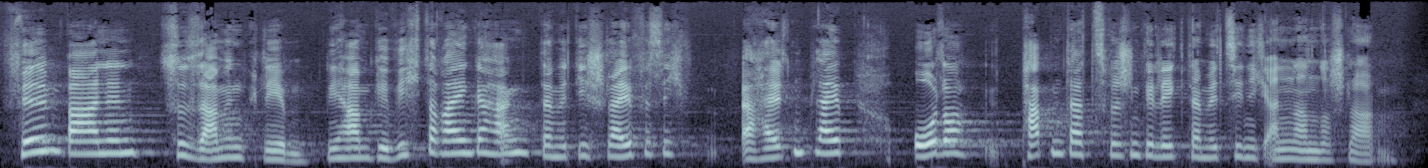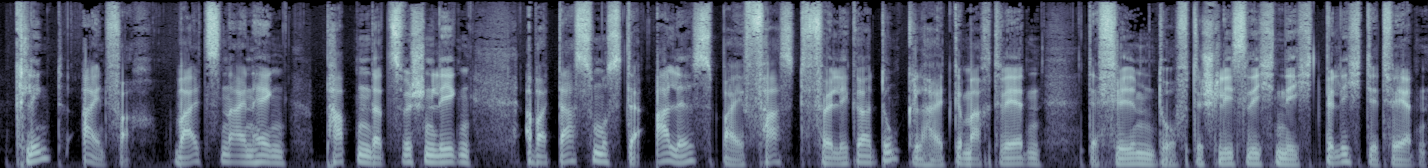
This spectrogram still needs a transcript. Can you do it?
Filmbahnen zusammenkleben. Wir haben Gewichte reingehangen, damit die Schleife sich erhalten bleibt oder Pappen dazwischen gelegt, damit sie nicht aneinander schlagen. Klingt einfach. Walzen einhängen, Pappen dazwischenlegen, aber das musste alles bei fast völliger Dunkelheit gemacht werden. Der Film durfte schließlich nicht belichtet werden.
